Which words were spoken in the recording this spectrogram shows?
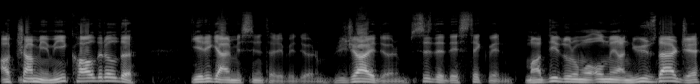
akşam yemeği kaldırıldı geri gelmesini talep ediyorum. Rica ediyorum. Siz de destek verin. Maddi durumu olmayan yüzlerce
